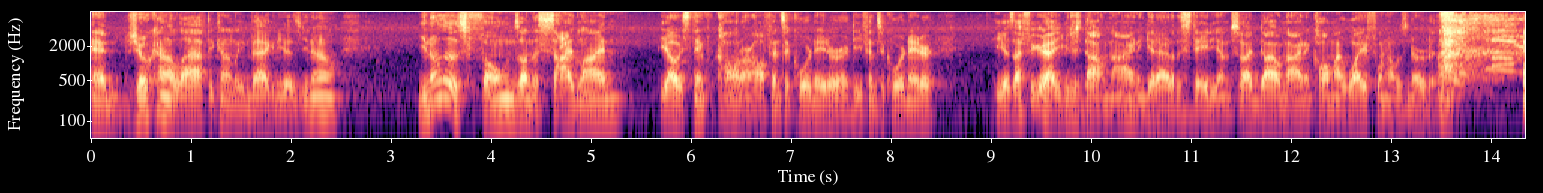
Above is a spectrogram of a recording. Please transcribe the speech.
And Joe kind of laughed. He kind of leaned back and he goes, "You know, you know those phones on the sideline you always think we're calling our offensive coordinator or our defensive coordinator. He goes, I figured out you could just dial nine and get out of the stadium. So I'd dial nine and call my wife when I was nervous.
